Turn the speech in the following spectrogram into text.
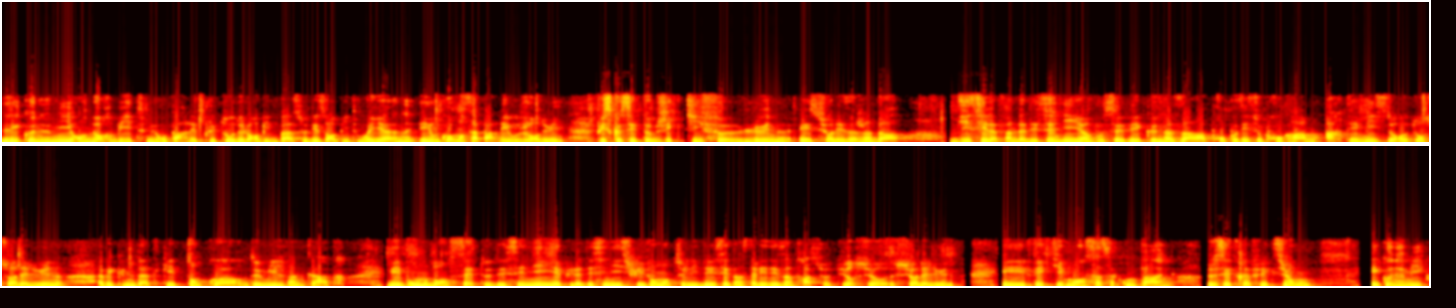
l'économie en orbite, mais on parlait plutôt de l'orbite basse ou des orbites moyennes. Et on commence à parler aujourd'hui, puisque cet objectif euh, Lune est sur les agendas d'ici la fin de la décennie. Hein. Vous savez que NASA a proposé ce programme Artemis de retour sur la Lune avec une date qui est encore 2024. Mais bon, dans cette décennie et puis la décennie suivante, l'idée c'est d'installer des infrastructures sur, sur la Lune. Et effectivement, ça s'accompagne de cette réflexion économique.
